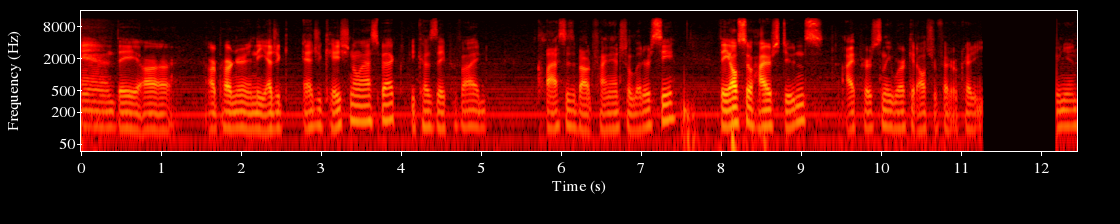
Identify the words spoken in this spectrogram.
and they are our partner in the edu- educational aspect because they provide classes about financial literacy. They also hire students. I personally work at Altra Federal Credit Union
